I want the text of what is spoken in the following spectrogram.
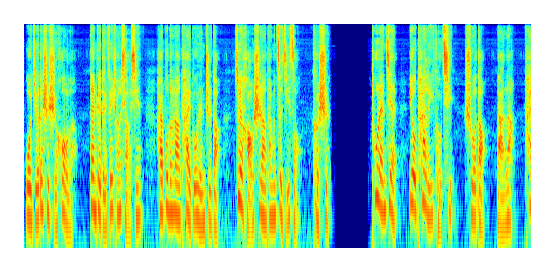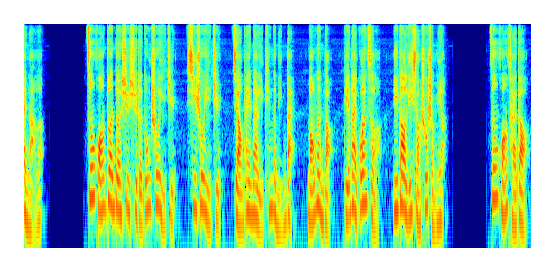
我觉得是时候了，但这得非常小心，还不能让太多人知道。最好是让他们自己走。可是，突然间又叹了一口气，说道：“难了，太难了。”曾黄断断续续的东说一句，西说一句，蒋佩那里听得明白，忙问道：“别卖关子了，你到底想说什么呀？”曾黄才道：“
